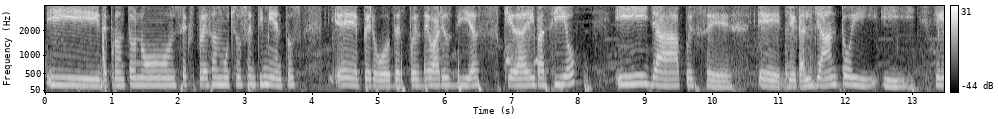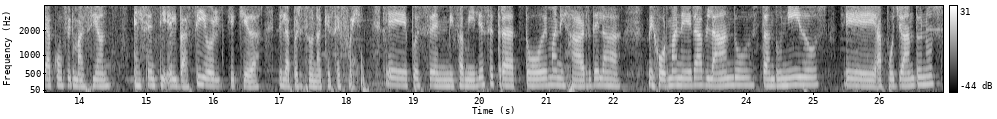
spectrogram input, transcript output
y de pronto no se expresan muchos sentimientos, eh, pero después de varios días queda el vacío y ya pues eh, llega el llanto y la confirmación. El, senti- el vacío que queda de la persona que se fue. Eh, pues en mi familia se trató de manejar de la mejor manera, hablando, estando unidos, eh, apoyándonos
